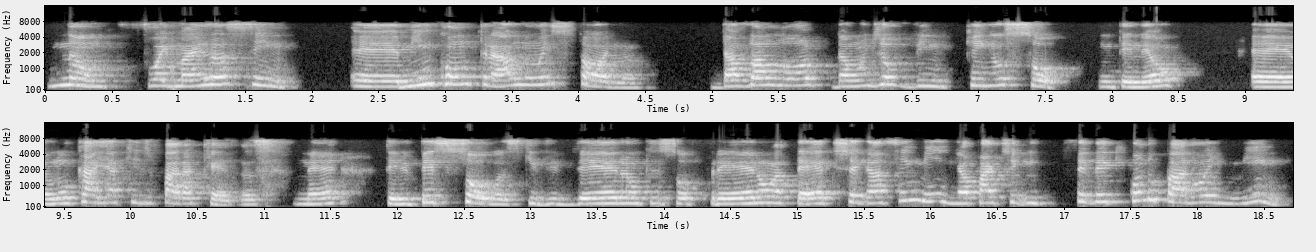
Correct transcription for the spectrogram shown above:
Não, foi mais assim: é, me encontrar numa história, dar valor da onde eu vim, quem eu sou, entendeu? É, eu não caí aqui de paraquedas, né? Teve pessoas que viveram, que sofreram até que chegasse em mim. E a parte, você vê que quando parou em mim,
